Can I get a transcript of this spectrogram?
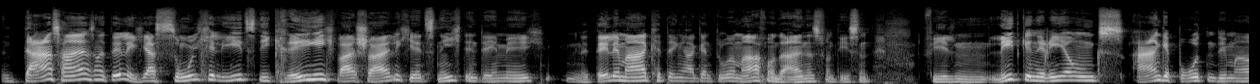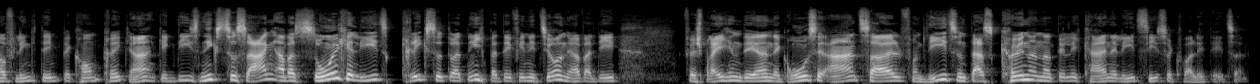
das heißt natürlich, ja, solche Leads, die kriege ich wahrscheinlich jetzt nicht, indem ich eine Telemarketing-Agentur mache oder eines von diesen vielen Lead-Generierungsangeboten, die man auf LinkedIn bekommt, kriegt. Ja, gegen die ist nichts zu sagen, aber solche Leads kriegst du dort nicht per Definition, ja, weil die versprechen dir eine große Anzahl von Leads und das können natürlich keine Leads dieser Qualität sein.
